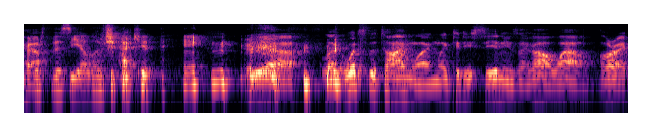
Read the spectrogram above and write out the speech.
yeah. with this yellow jacket thing. yeah. Like what's the timeline? Like did he see it and he's like, "Oh, wow. All right,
